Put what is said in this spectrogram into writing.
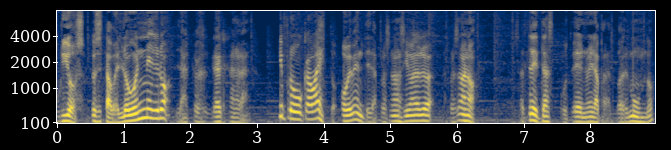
furioso. Entonces estaba el logo en negro, la caja, la caja naranja. ¿Qué provocaba esto? Obviamente las personas iban a, las personas no, los atletas, todavía no era para todo el mundo,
